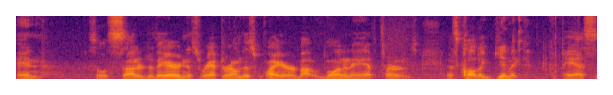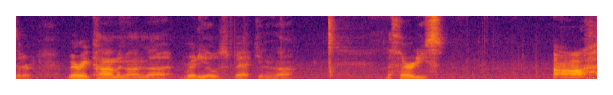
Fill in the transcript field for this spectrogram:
And so it's soldered to there and it's wrapped around this wire about one and a half turns. That's called a gimmick capacitor. Very common on uh, radios back in the 30s. Uh,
